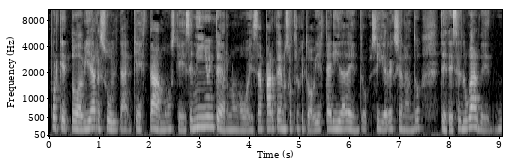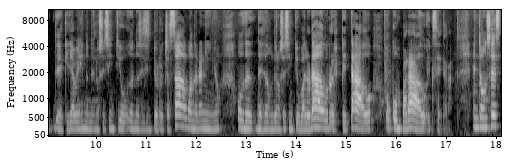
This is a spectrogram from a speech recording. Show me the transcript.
porque todavía resulta que estamos que ese niño interno o esa parte de nosotros que todavía está herida adentro sigue reaccionando desde ese lugar de, de aquella vez en donde no se sintió donde se sintió rechazada cuando era niño o desde donde no se sintió valorado respetado o comparado, etc. Entonces,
